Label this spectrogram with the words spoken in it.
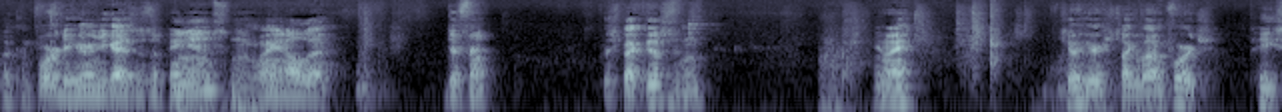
looking forward to hearing you guys' opinions and weighing all the different perspectives. And anyway, Joe here, Soggy Bottom Forge. Peace.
